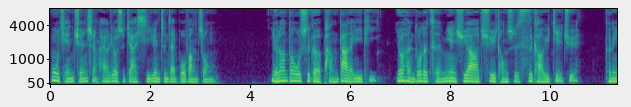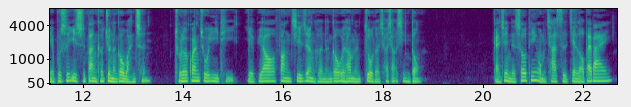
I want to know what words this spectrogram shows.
目前全省还有六十家戏院正在播放中。流浪动物是个庞大的议题，有很多的层面需要去同时思考与解决，可能也不是一时半刻就能够完成。除了关注议题，也不要放弃任何能够为他们做的小小行动。感谢你的收听，我们下次见喽，拜拜。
